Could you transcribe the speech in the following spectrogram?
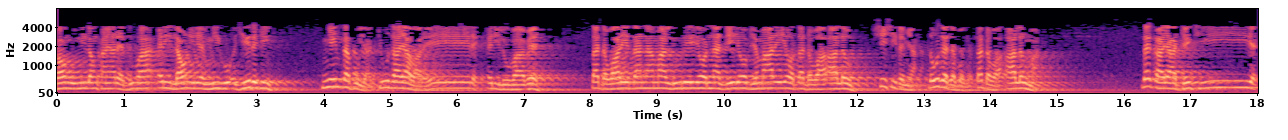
ခေါင်းကိုမိလောင်ခံရတဲ့သူဟာအဲ့ဒီလောင်နေတဲ့မိကိုအရေးတကြီး ငိမ့်သက်ဖို့ရကြိုးစားရပါတယ်တဲ့အဲ့ဒီလိုပါပဲတတ္တဝါတွေတဏ္ဍာမှာလူတွေရောနတ်တွေရောမြမာတွေရောတတ္တဝါအလုံးရှိရှိသမျှ30ပုံတတ္တဝါအလုံးမှာသက်ကာယဒိဋ္ဌိတဲ့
